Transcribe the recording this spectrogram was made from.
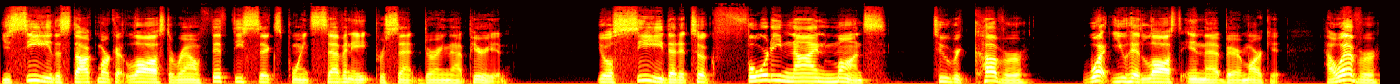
you see the stock market lost around 56.78% during that period you'll see that it took 49 months to recover what you had lost in that bear market. However,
